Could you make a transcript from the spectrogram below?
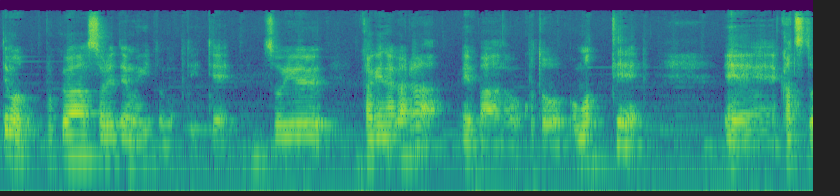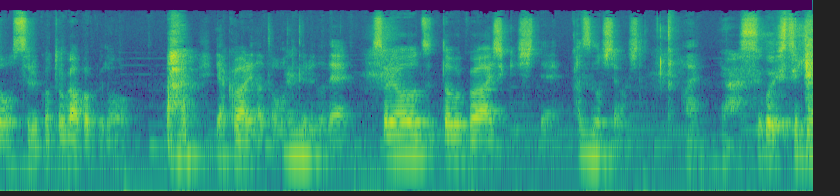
でも僕はそれでもいいと思っていて、そういう陰ながらメンバーのことを思って、えー活動することが僕の 役割だと思ってるので、それをずっと僕は意識して活動してました。はい。いや、すごい素敵な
